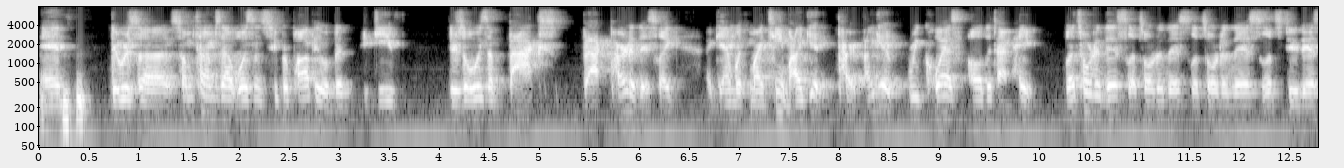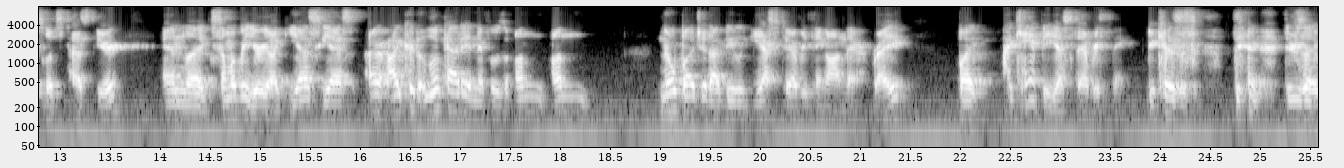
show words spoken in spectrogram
and there was a sometimes that wasn't super popular, but it gave. There's always a back back part of this. Like again with my team, I get part, I get requests all the time. Hey, let's order this, let's order this, let's order this, let's do this, let's test here. And like some of it, you're like, yes, yes. I, I could look at it, and if it was un, un no budget, I'd be like, yes to everything on there, right? But I can't be yes to everything because there's a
